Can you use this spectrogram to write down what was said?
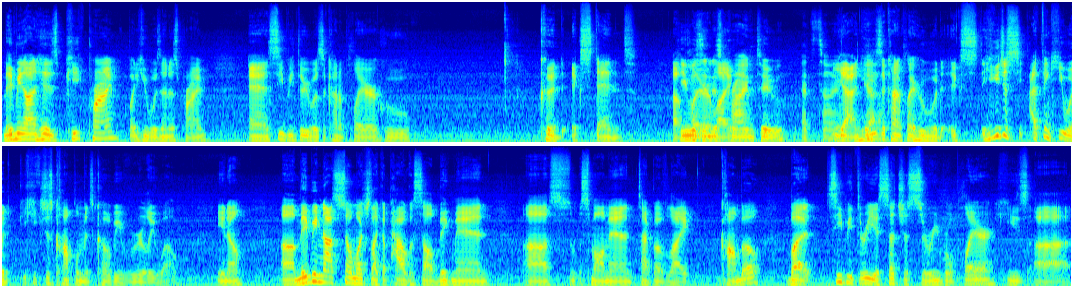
maybe not his peak prime, but he was in his prime. And CP3 was the kind of player who could extend. He was in his like, prime too at the time. Yeah, and he's the kind of player who would. Ex- he just. I think he would. He just complements Kobe really well. You know, uh, maybe not so much like a Pau Gasol big man, uh, s- small man type of like combo, but CP3 is such a cerebral player. He's uh,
